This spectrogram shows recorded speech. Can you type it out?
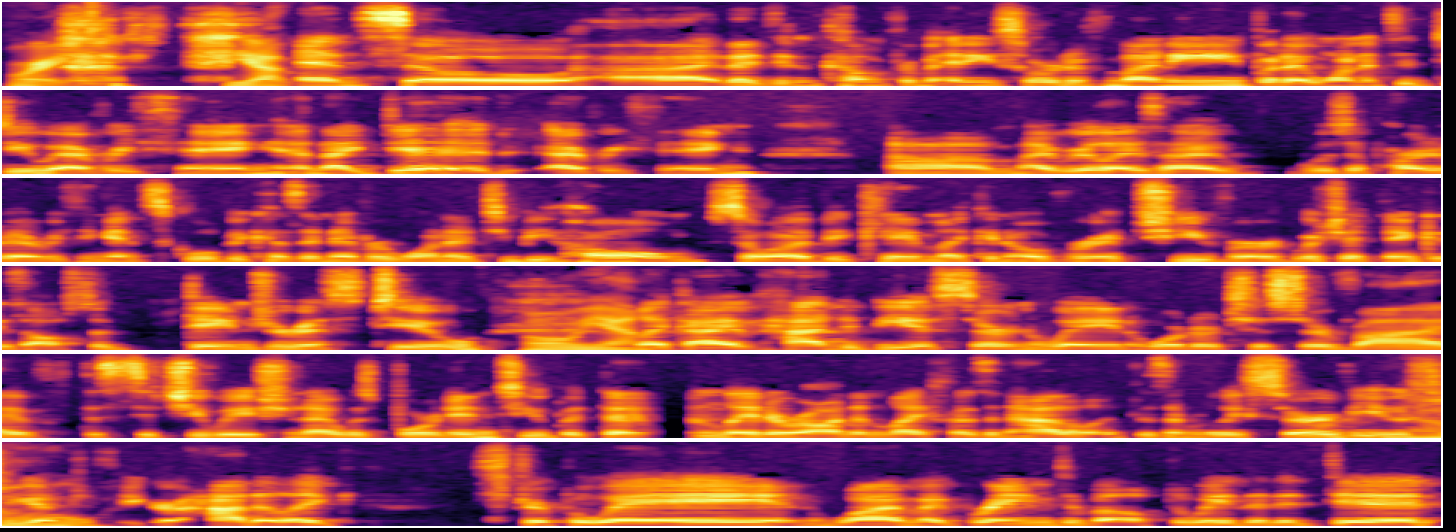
Right. Yeah. and so I, I didn't come from any sort of money, but I wanted to do everything. And I did everything um, I realized I was a part of everything at school because I never wanted to be home. So I became like an overachiever, which I think is also dangerous too. Oh, yeah. Like I've had to be a certain way in order to survive the situation I was born into. But then later on in life as an adult, it doesn't really serve you. No. So you have to figure out how to like strip away and why my brain developed the way that it did.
